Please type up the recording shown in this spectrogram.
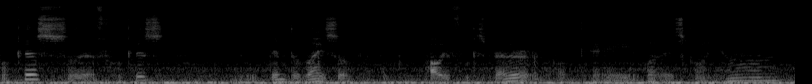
Focus. Let it focus. Let me dim the light so it can probably focus better. Okay, what is going on?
